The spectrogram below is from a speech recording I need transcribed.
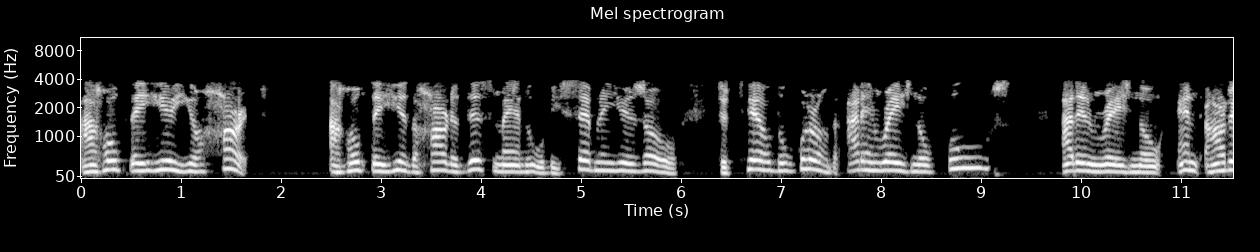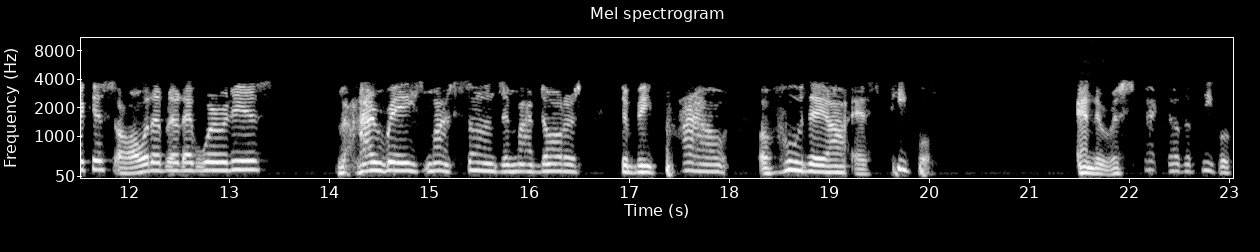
I hope they hear your heart. I hope they hear the heart of this man who will be 70 years old to tell the world I didn't raise no fools. I didn't raise no Antarcticus or whatever that word is. But I raised my sons and my daughters to be proud of who they are as people and to respect other people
